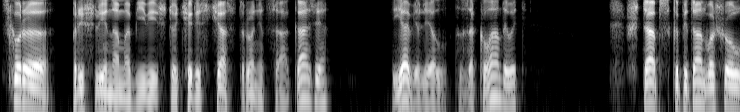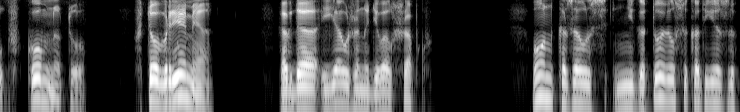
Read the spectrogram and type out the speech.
Скоро пришли нам объявить, что через час тронется оказия. Я велел закладывать. Штабс-капитан вошел в комнату в то время, когда я уже надевал шапку. Он, казалось, не готовился к отъезду.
